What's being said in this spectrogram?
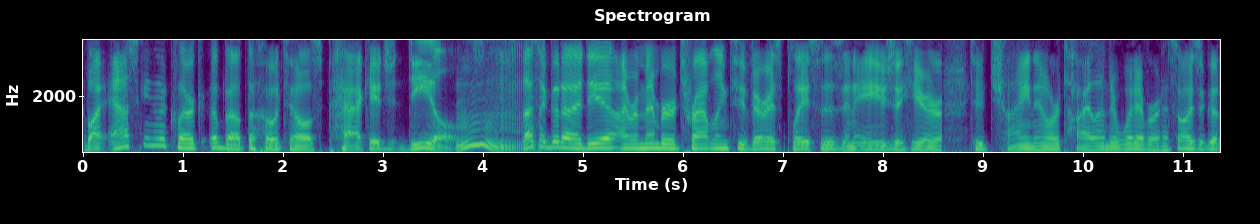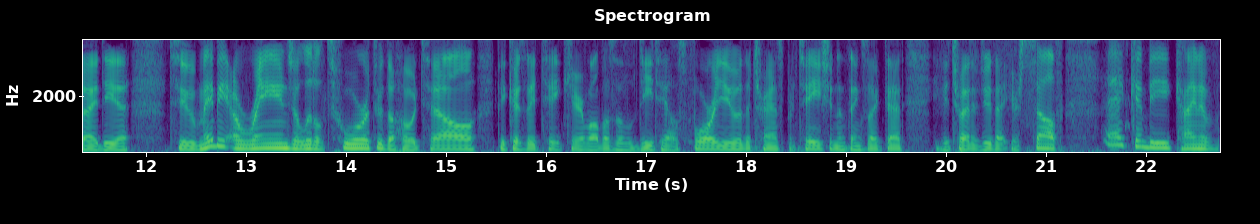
by asking the clerk about the hotel's package deals. Hmm. That's a good idea. I remember traveling to various places in Asia here, to China or Thailand or whatever, and it's always a good idea to maybe arrange a little tour through the hotel because they take care of all those little details for you, the transportation and things like that. If you try to do that yourself, it can be kind of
